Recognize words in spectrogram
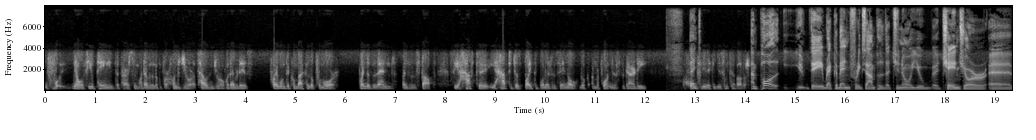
you know if you pay the person whatever they're looking for, hundred euro, thousand euro, whatever it is, why won't they come back and look for more? When does it end? When does it stop? So you have to you have to just bite the bullet and say no. Look, I'm reporting this to the Gardaí. Hopefully, they can do something about it. And Paul, you, they recommend, for example, that you know you uh, change your uh,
